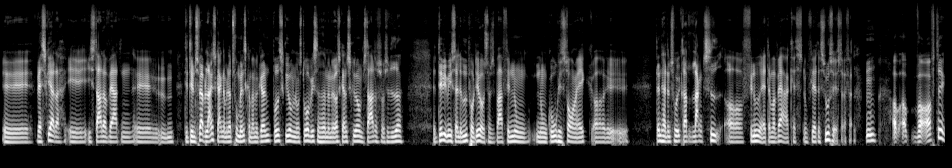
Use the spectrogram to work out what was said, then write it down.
øh, hvad sker der øh, i startup-verdenen. Øh, det, det er en svær balancegang, når man er to mennesker. Man vil gerne både skrive om nogle store virksomheder, men man vil også gerne skrive om startups osv. Det vi mest er ude på, det er jo sådan set bare at finde nogle, nogle gode historier, ikke? Og øh, den her, den tog ikke ret lang tid at finde ud af, at den var værd at kaste nogle flere ressourcer efter i hvert fald. Mm. Og, og hvor ofte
